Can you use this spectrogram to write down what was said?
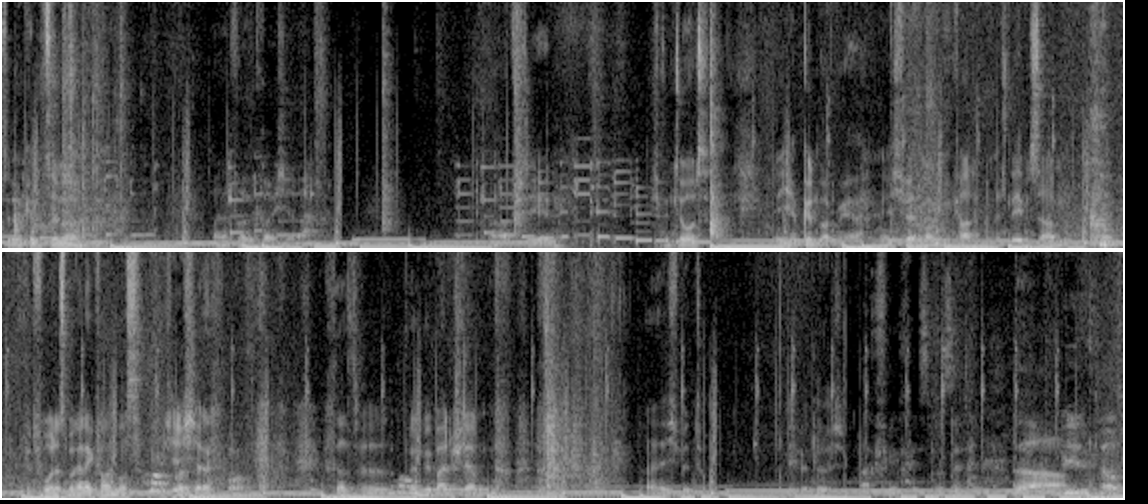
Zurück im Zimmer. Ein erfolgreicher AfD. Ich bin tot. Ich hab keinen Bock mehr. Ich werde morgen eine Karte meines Lebens haben. Ich bin froh, dass man Renneck fahren muss. Nicht ich. äh. Sonst äh, würden wir beide sterben. Ich bin tot. Ich bin durch. Ach, viel was denn da? Wie du glaubst.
